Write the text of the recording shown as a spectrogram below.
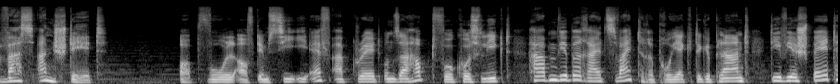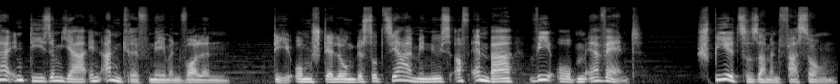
was ansteht. Obwohl auf dem CEF-Upgrade unser Hauptfokus liegt, haben wir bereits weitere Projekte geplant, die wir später in diesem Jahr in Angriff nehmen wollen. Die Umstellung des Sozialmenüs auf Ember, wie oben erwähnt. Spielzusammenfassung.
